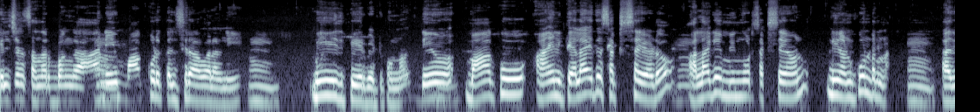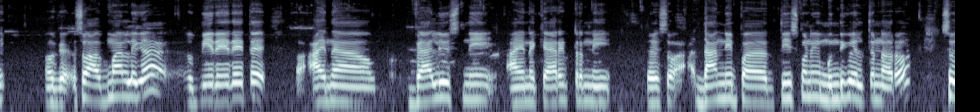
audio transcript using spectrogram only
గెలిచిన సందర్భంగా నేమ్ మాకు కూడా కలిసి రావాలని. మేము ఇది పేరు పెట్టుకున్నాం. దేవు మాకు ఆయనకి ఎలా అయితే సక్సెస్ అయ్యాడో అలాగే మేము కూడా సక్సెస్ అయ్యామని నేను అనుకుంటున్నా. అది. ఓకే. సో అభిమానులుగా మీరు ఏదైతే ఆయన values ని ఆయన character ని సో దాన్ని ప- తీసుకొని ముందుకు వెళ్తున్నారో సో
